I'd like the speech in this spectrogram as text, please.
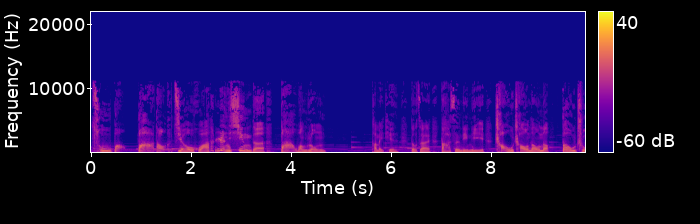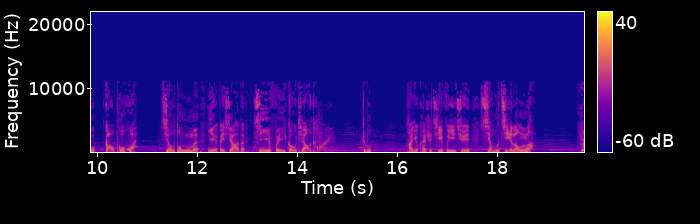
粗暴、霸道、狡猾、任性的霸王龙。它每天都在大森林里吵吵闹闹，到处搞破坏，小动物们也被吓得鸡飞狗跳的。这不，他又开始欺负一群小脊龙了。哼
